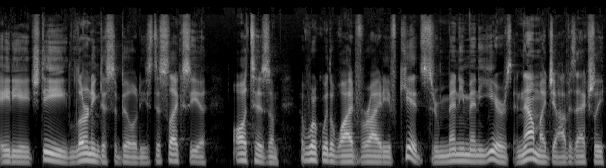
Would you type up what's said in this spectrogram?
ADHD, learning disabilities, dyslexia, autism. I've worked with a wide variety of kids through many, many years. And now my job is actually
